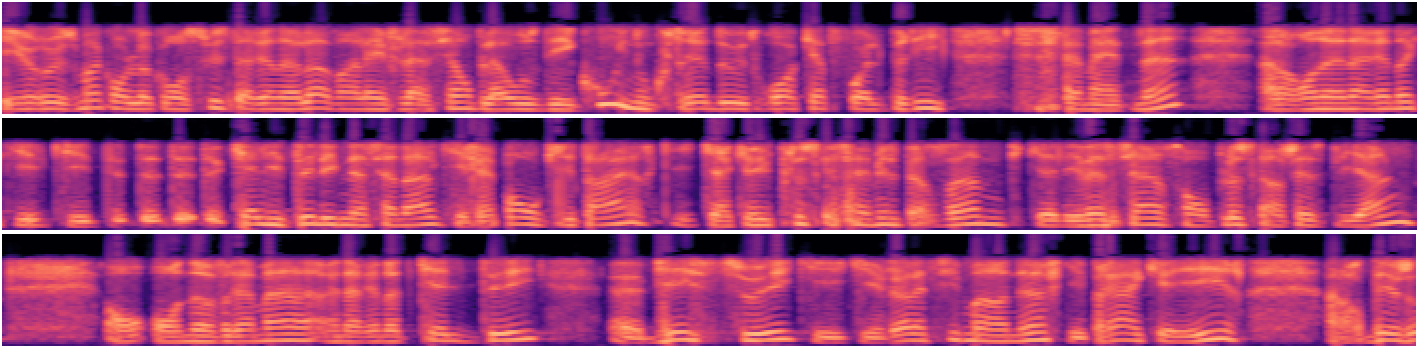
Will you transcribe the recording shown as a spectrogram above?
Et heureusement qu'on l'a construit, cette arène-là, avant l'inflation et la hausse des coûts. Il nous coûterait deux, trois, quatre fois le prix si c'était maintenant. Alors, on a une aréna qui est, qui est de, de, de, qualité Ligue nationale, qui répond aux critères, qui, qui accueille plus que 5000 personnes, puis que les vestiaires sont plus qu'en chaise pliante. On, on, a vraiment un aréna de qualité, euh, bien situé, qui qui est relativement neuf, qui est prêt à accueillir. Alors déjà,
